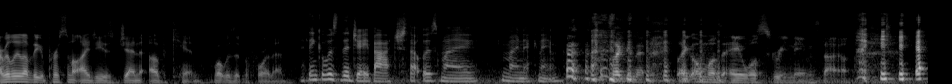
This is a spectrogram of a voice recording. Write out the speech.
I really love that your personal IG is Jen of Kin. What was it before then? I think it was the J Batch. That was my my nickname. it's like, an, like almost AWOL screen name style. yeah.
